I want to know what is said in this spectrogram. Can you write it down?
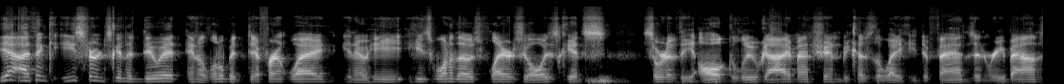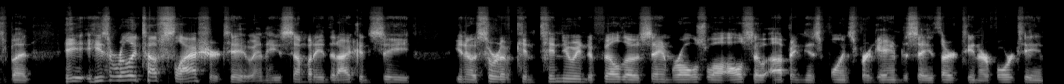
Yeah, I think Eastern's going to do it in a little bit different way. You know, he he's one of those players who always gets sort of the all glue guy mentioned because the way he defends and rebounds, but he he's a really tough slasher too, and he's somebody that I could see you know, sort of continuing to fill those same roles while also upping his points per game to say 13 or 14.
